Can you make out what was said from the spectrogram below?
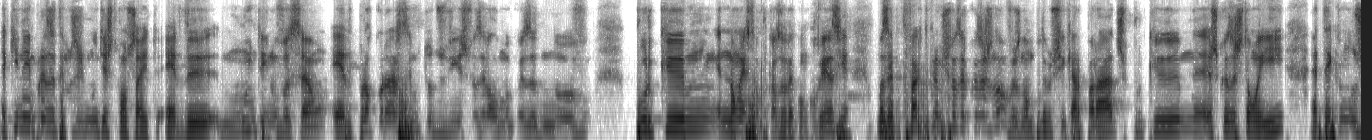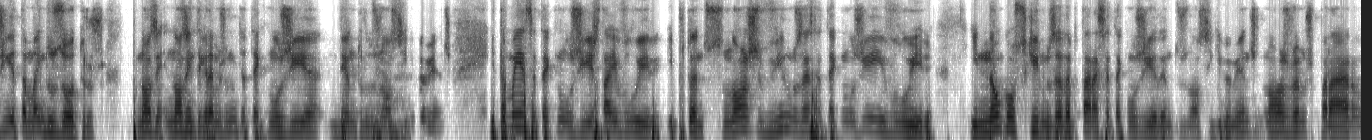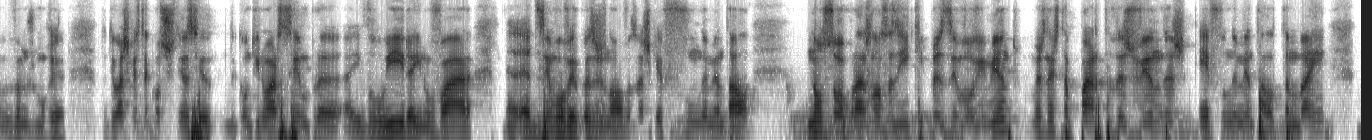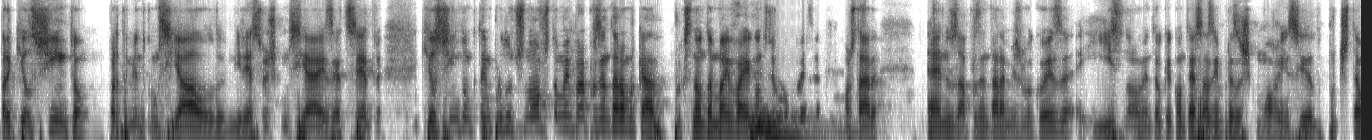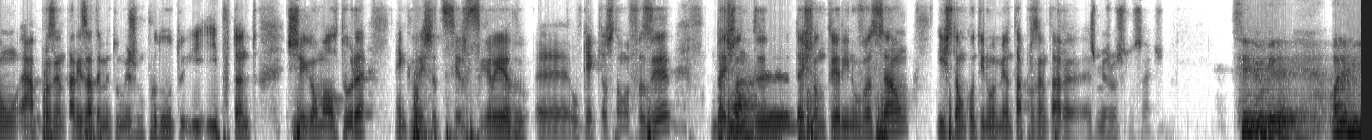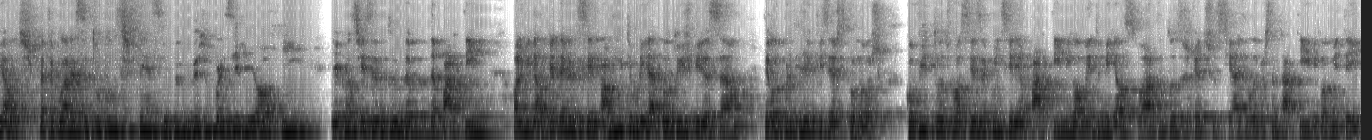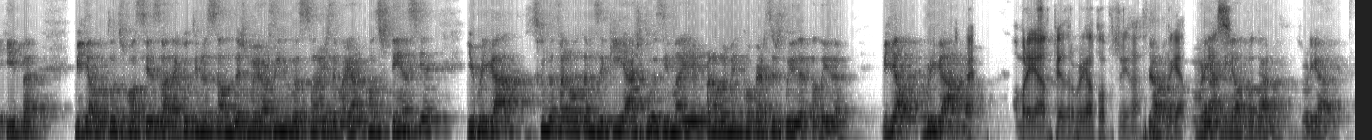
Aqui na empresa temos muito este conceito, é de muita inovação, é de procurar sempre todos os dias fazer alguma coisa de novo, porque hum, não é só por causa da concorrência, mas é porque de facto queremos fazer coisas novas, não podemos ficar parados porque hum, as coisas estão aí, a tecnologia também dos outros, nós, nós integramos muita tecnologia dentro dos nossos equipamentos. E também essa tecnologia está a evoluir, e portanto, se nós virmos essa tecnologia evoluir e não conseguirmos adaptar essa tecnologia dentro dos nossos equipamentos, nós vamos parar, vamos morrer. Portanto, eu acho que esta consistência de continuar sempre a, evoluir, a inovar, a, desenvolver coisas novas, acho que é fundamental, não só para as nossas equipas de desenvolvimento, mas nesta parte das vendas é fundamental também para que eles sintam, departamento comercial, direções comerciais, etc., que eles sintam que têm produtos novos também para apresentar ao mercado, porque senão também vai acontecer uma coisa, vão estar anos a apresentar a mesma coisa, e isso normalmente é o que acontece às empresas que morrem cedo, porque estão a apresentar exatamente o mesmo produto e, e portanto, chega uma altura em que deixa de ser segredo uh, o que é que eles estão a fazer, deixam, de, deixam de ter inovação e estão continuamente a apresentar as mesmas soluções. Sem dúvida. Olha, Miguel, espetacular essa tua consistência, desde o princípio ao fim e a consistência da, da parte team. Olha, Miguel, quero-te agradecer, pá, muito obrigado pela tua inspiração, pela partilha que fizeste connosco. Convido todos vocês a conhecerem a parte team, igualmente o Miguel Soares em todas as redes sociais, ele é bastante ativo, igualmente a equipa. Miguel, a todos vocês, olha, a continuação das maiores inovações, da maior consistência e obrigado. Segunda-feira voltamos aqui às duas e meia para novamente conversas de líder para líder. Miguel, obrigado. Obrigado, Pedro. Obrigado pela oportunidade. Tchau. Obrigado. Obrigado, Miguel. Boa tarde. Obrigado.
